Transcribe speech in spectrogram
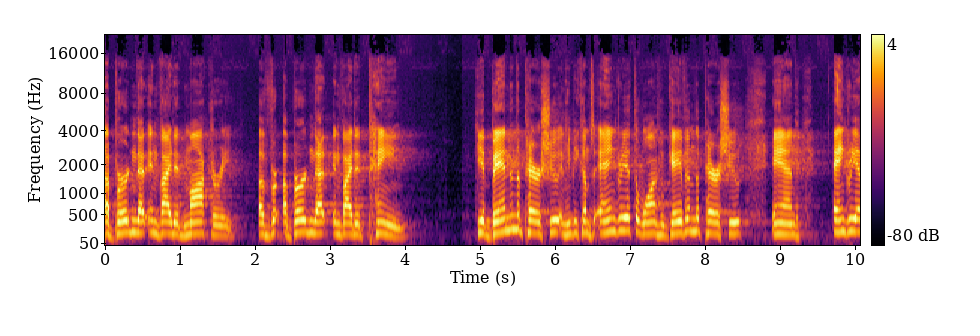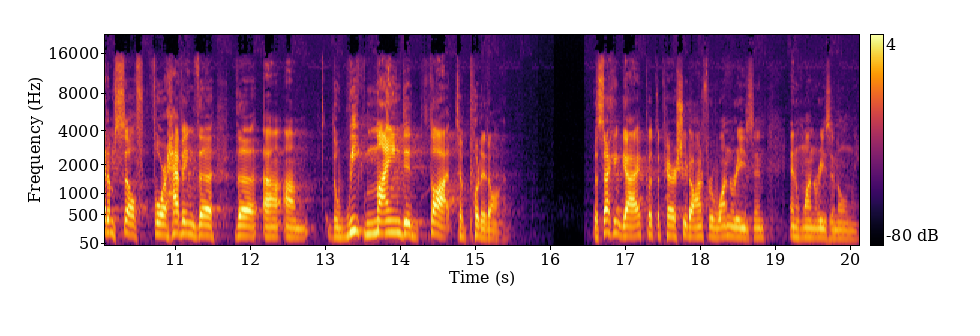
a burden that invited mockery, a, a burden that invited pain. He abandoned the parachute and he becomes angry at the one who gave him the parachute and angry at himself for having the, the, uh, um, the weak minded thought to put it on. The second guy put the parachute on for one reason and one reason only.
